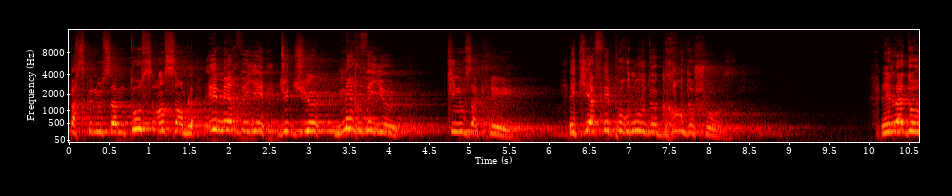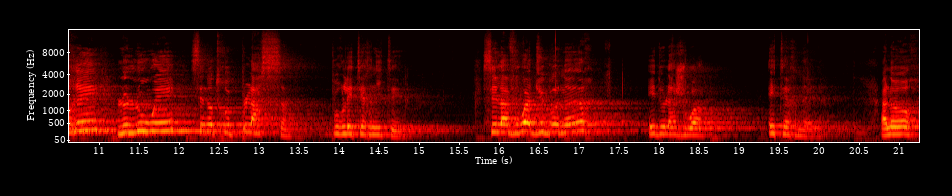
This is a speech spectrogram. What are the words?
parce que nous sommes tous ensemble émerveillés du Dieu merveilleux qui nous a créés et qui a fait pour nous de grandes choses. Et l'adorer, le louer, c'est notre place pour l'éternité. C'est la voie du bonheur et de la joie éternelle. Alors,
